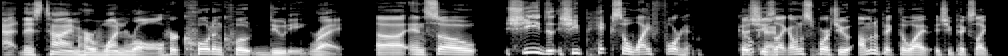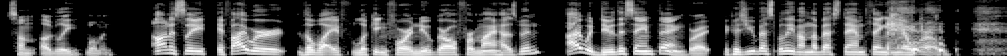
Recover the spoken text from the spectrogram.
at this time her one role. Her quote unquote duty. right. Uh, and so she she picks a wife for him. Because she's like, I want to support you. I'm gonna pick the wife. And she picks like some ugly woman. Honestly, if I were the wife looking for a new girl for my husband, I would do the same thing. Right. Because you best believe I'm the best damn thing in your world.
